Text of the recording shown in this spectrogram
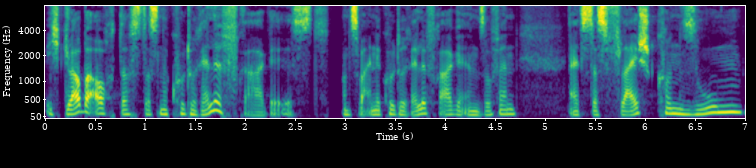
Ich glaube auch, dass das eine kulturelle Frage ist. Und zwar eine kulturelle Frage insofern, als das Fleischkonsum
